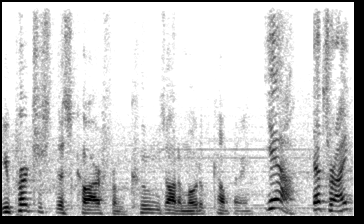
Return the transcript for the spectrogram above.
You purchased this car from Coombs Automotive Company? Yeah, that's right.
